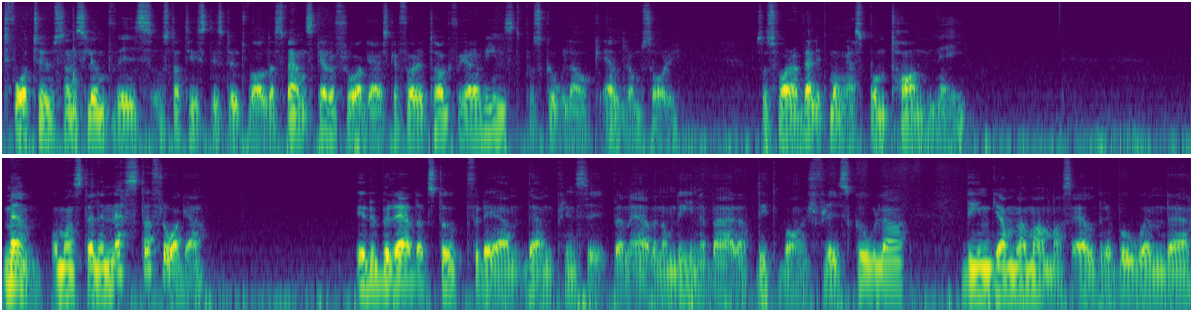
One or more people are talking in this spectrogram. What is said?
2000 slumpvis och statistiskt utvalda svenskar och frågar ska företag få göra vinst på skola och äldreomsorg? Så svarar väldigt många spontant nej. Men om man ställer nästa fråga är du beredd att stå upp för den, den principen även om det innebär att ditt barns friskola, din gamla mammas äldreboende,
